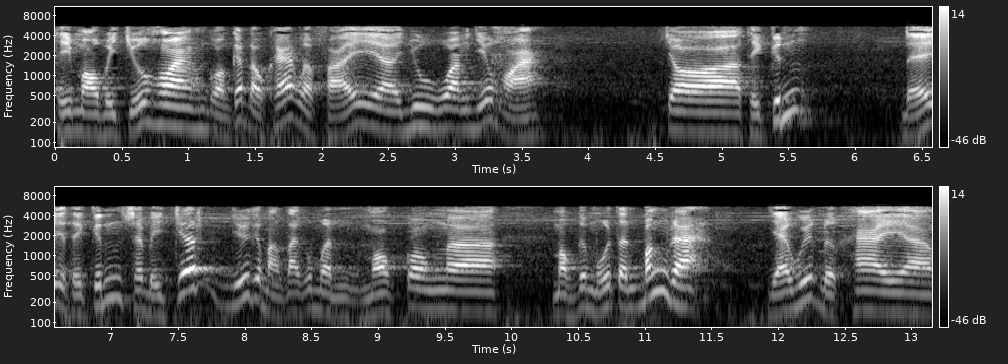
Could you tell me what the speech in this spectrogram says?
thị màu bị chữa hoang, không còn cách nào khác là phải du quan giới họa cho thị kính, để thị kính sẽ bị chết dưới cái bàn tay của mình. Một con à, một cái mũi tên bắn ra, giải quyết được hai à,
